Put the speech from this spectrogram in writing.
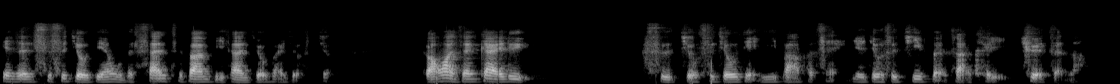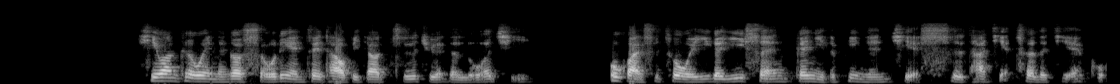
变成四十九点五的三次方比上九百九十九，转换成概率是九十九点一八 percent，也就是基本上可以确诊了。希望各位能够熟练这套比较直觉的逻辑，不管是作为一个医生跟你的病人解释他检测的结果，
